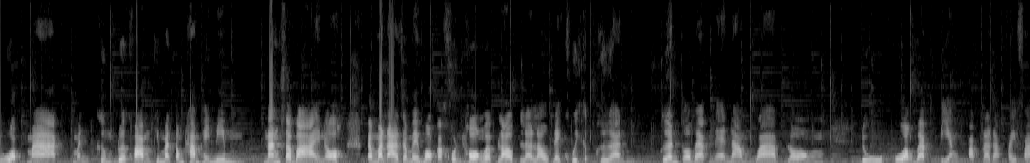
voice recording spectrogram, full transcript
ยวบมาก มันคือด้วยความที่มันต้องทำให้นิ่มนั่งสบายเนาะแต่มันอาจจะไม่เหมาะกับคนท้องแบบเรา แล้วเราได้คุยกับเพื่อน เพื่อนก็แบบแนะนำว่าลองดูพวกแบบเตียงปรับระดับไฟฟ้า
